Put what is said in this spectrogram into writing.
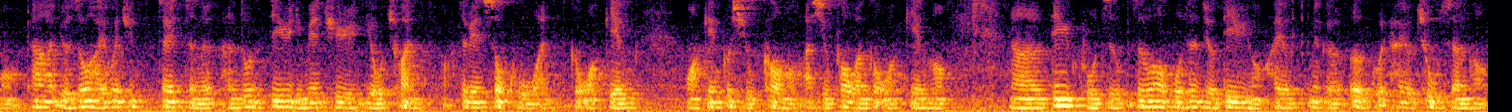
哦，它有时候还会去在整个很多的地狱里面去游窜啊，这边受苦完，个瓦根瓦根个受苦哦，啊受苦完个瓦根哦。呃，地狱苦之之后，不是只有地狱哦，还有那个恶鬼，还有畜生哦，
